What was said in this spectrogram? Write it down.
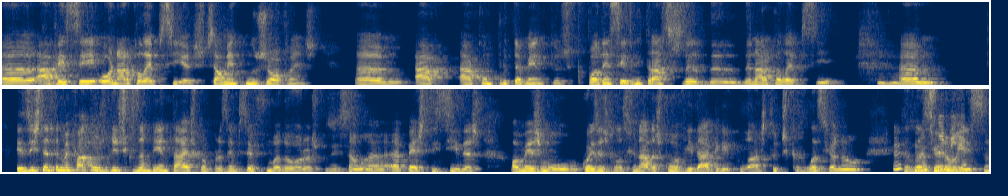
uh, ah, AVC ou narcolepsia, especialmente nos jovens. Um, há, há, comportamentos que podem ser traços de, de, de narcolepsia. Uhum. Um, Existem também fatores de riscos ambientais, como por exemplo ser fumador ou exposição a, a, pesticidas, ou mesmo coisas relacionadas com a vida agrícola, há estudos que relacionam, que hum, relacionam isso.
